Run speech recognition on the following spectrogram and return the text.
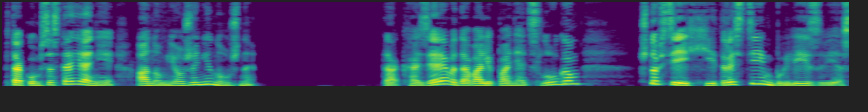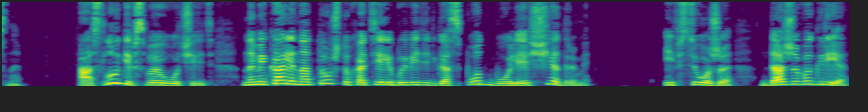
В таком состоянии оно мне уже не нужно. Так хозяева давали понять слугам, что все их хитрости им были известны. А слуги, в свою очередь, намекали на то, что хотели бы видеть господ более щедрыми. И все же, даже в игре,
